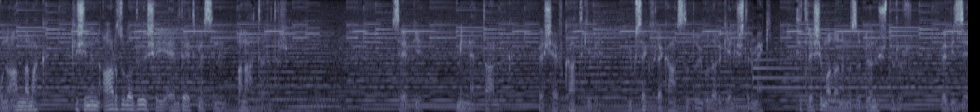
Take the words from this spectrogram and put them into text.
Bunu anlamak, kişinin arzuladığı şeyi elde etmesinin anahtarıdır. Sevgi, minnettarlık ve şefkat gibi yüksek frekanslı duyguları geliştirmek, titreşim alanımızı dönüştürür ve bizi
